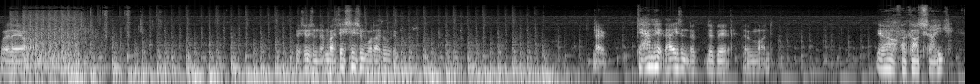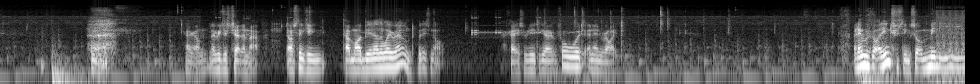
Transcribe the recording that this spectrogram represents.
where they are. This isn't this isn't what I thought it was. No. Damn it, that isn't the, the bit. Never mind. Oh, for God's sake. Hang on, let me just check the map. I was thinking that might be another way round, but it's not. Okay, so we need to go forward and then right. And then we've got an interesting sort of mini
